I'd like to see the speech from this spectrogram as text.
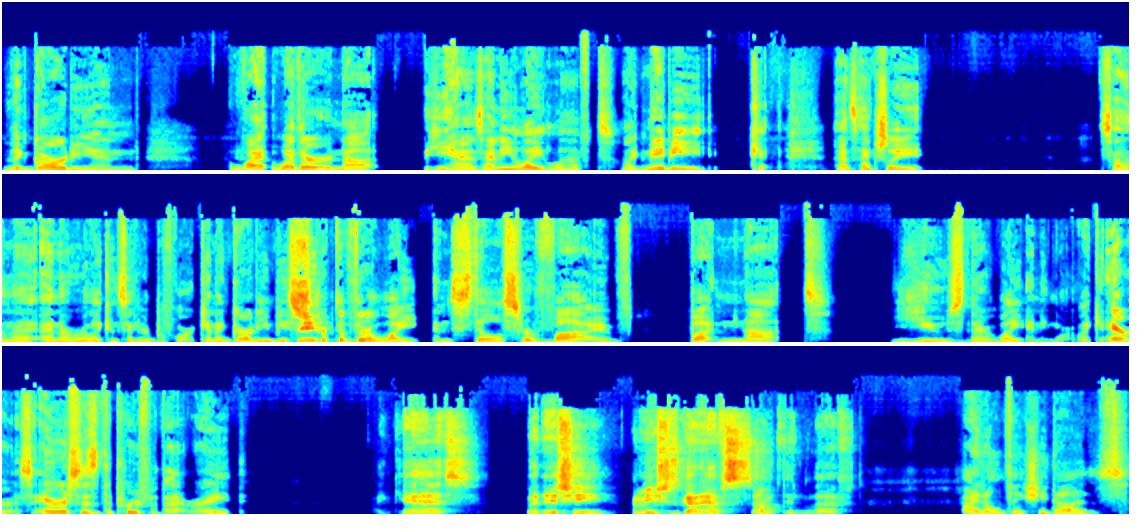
the guardian why whether or not he has any light left like maybe that's actually something that I never really considered before. Can a guardian be stripped of their light and still survive, but not use their light anymore? Like Eris. Eris is the proof of that, right? I guess, but is she? I mean, she's got to have something left. I don't think she does.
